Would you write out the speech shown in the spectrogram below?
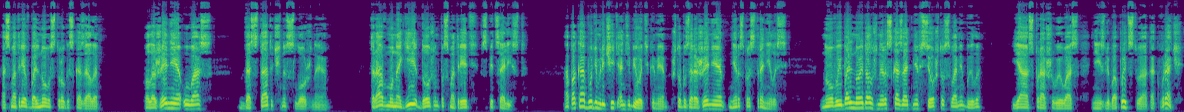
осмотрев больного, строго сказала, «Положение у вас достаточно сложное. Травму ноги должен посмотреть специалист». А пока будем лечить антибиотиками, чтобы заражение не распространилось. Но вы, больной, должны рассказать мне все, что с вами было. Я спрашиваю вас не из любопытства, а как врач.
